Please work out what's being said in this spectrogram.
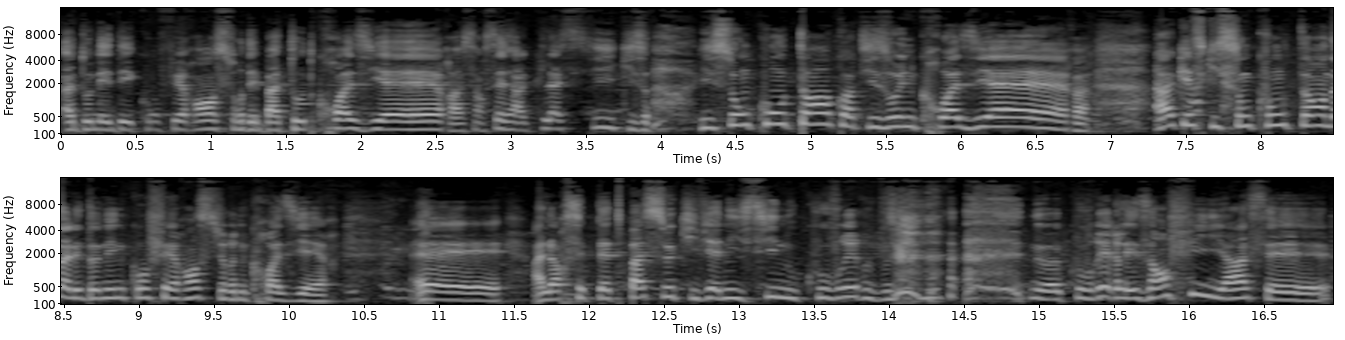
à donner des conférences sur des bateaux de croisière. à- C'est un classique. Ils, ont- ils sont contents quand ils ont une croisière. Ah, qu'est-ce qu'ils sont contents d'aller donner une conférence sur une croisière. Et alors, c'est peut-être pas ceux qui viennent ici nous couvrir, nous couvrir les amphis. Hein, c'est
